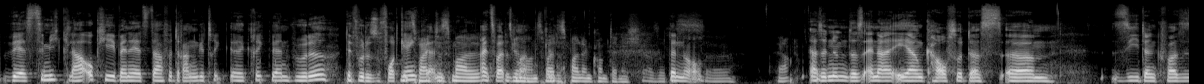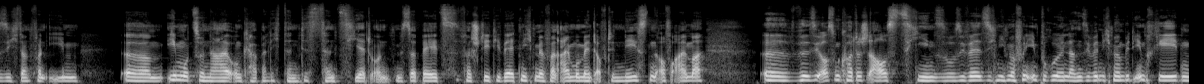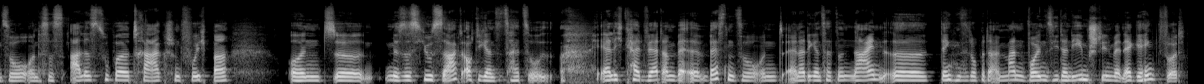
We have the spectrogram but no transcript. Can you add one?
wäre es ziemlich klar, okay, wenn er jetzt dafür dran gekriegt äh, werden würde, der würde sofort gehängt werden. ein zweites Mal, ein zweites genau, Mal. Ein zweites Mal entkommt er nicht. Also das, genau. Äh, ja. Also nimmt das Anna eher im Kauf, so dass ähm, sie dann quasi sich dann von ihm ähm, emotional und körperlich dann distanziert und Mr. Bates versteht die Welt nicht mehr von einem Moment auf den nächsten. Auf einmal äh, will sie aus dem Cottage ausziehen, so sie will sich nicht mehr von ihm berühren lassen, sie will nicht mehr mit ihm reden, so und das ist alles super tragisch und furchtbar. Und äh, Mrs. Hughes sagt auch die ganze Zeit so, Ehrlichkeit wert am, be äh, besten so. Und Anna die ganze Zeit so, nein, äh, denken Sie doch bitte an einen Mann, wollen Sie daneben stehen, wenn er gehängt wird?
